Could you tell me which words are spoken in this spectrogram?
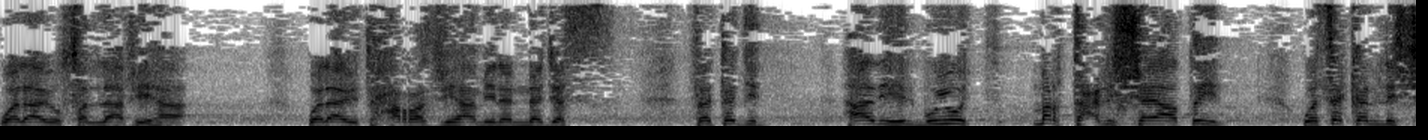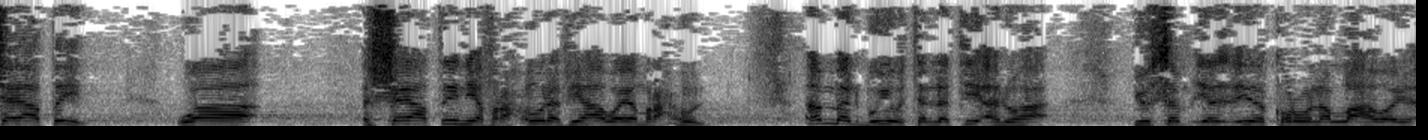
ولا يصلى فيها ولا يتحرز فيها من النجس. فتجد هذه البيوت مرتع للشياطين وسكن للشياطين والشياطين يفرحون فيها ويمرحون. أما البيوت التي أهلها يذكرون الله وي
